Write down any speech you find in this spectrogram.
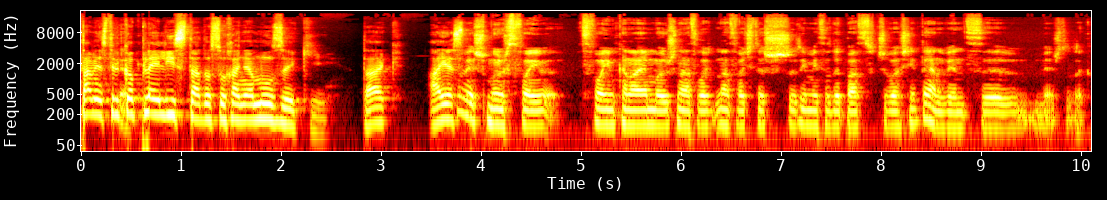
Tam jest tylko playlista do słuchania muzyki, tak? A jest wiesz, możesz swoim, swoim kanałem możesz nazwać, nazwać też Remies of the Past, czy właśnie ten, więc y, wiesz, to tak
